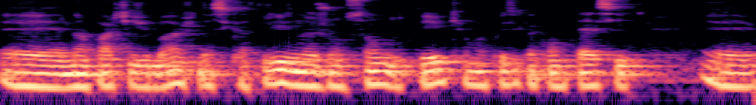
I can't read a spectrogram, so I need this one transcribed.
é, na parte de baixo da cicatriz, na junção do T, que é uma coisa que acontece é,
